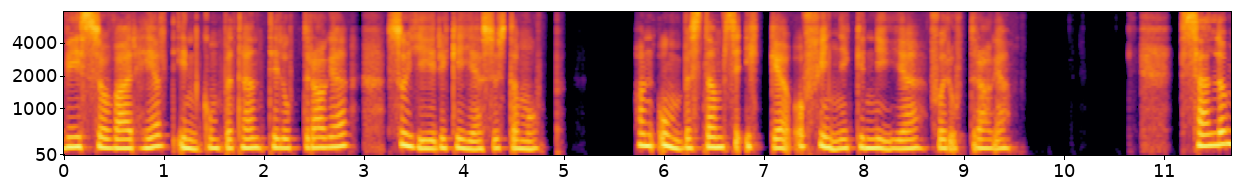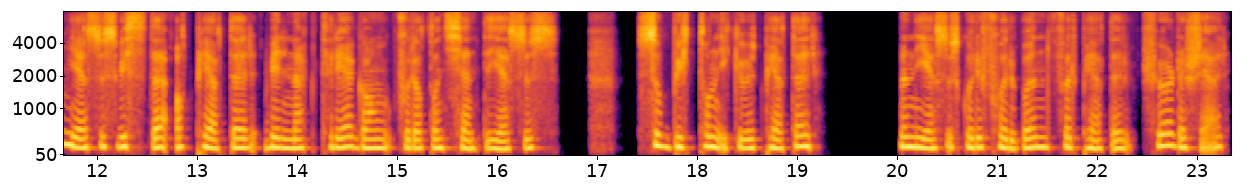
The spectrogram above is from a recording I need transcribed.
viser å være helt inkompetent til oppdraget, så gir ikke Jesus dem opp. Han ombestemmer seg ikke og finner ikke nye for oppdraget. Selv om Jesus visste at Peter ville nekte tre ganger for at han kjente Jesus, så bytter han ikke ut Peter, men Jesus går i forbønn for Peter før det skjer.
